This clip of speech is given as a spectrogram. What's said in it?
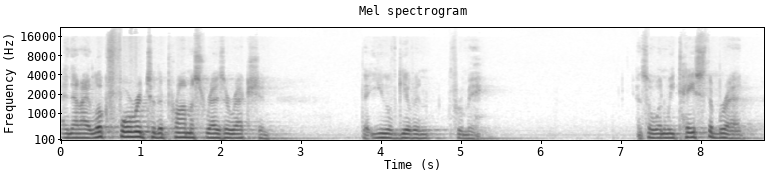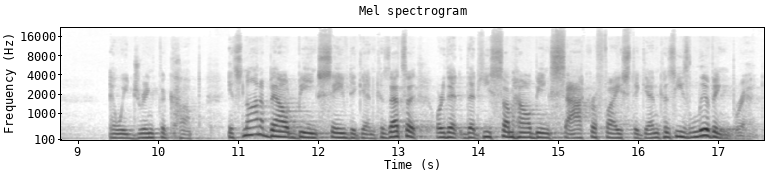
And then I look forward to the promised resurrection that you have given for me. And so when we taste the bread and we drink the cup, it's not about being saved again, because that's a, or that, that he's somehow being sacrificed again, because he's living bread.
